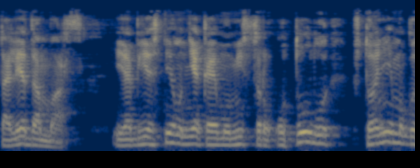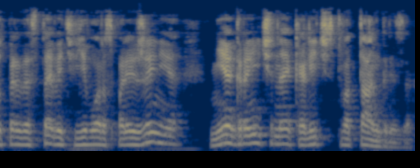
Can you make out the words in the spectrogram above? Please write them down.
Толедо Марс и объяснил некоему мистеру Утулу, что они могут предоставить в его распоряжение неограниченное количество тангриза.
